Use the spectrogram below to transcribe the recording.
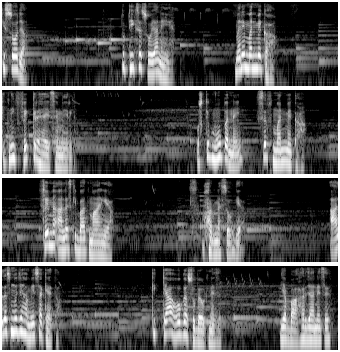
कि सो जा। तू ठीक से सोया नहीं है। मैंने मन में कहा, कितनी फ़िक्र है इसे मेरी। उसके मुँह पर नहीं, सिर्फ़ मन में कहा। फिर मैं आलस की बात मान गया और मैं सो गया। आलस मुझे हमेशा कहता कि क्या होगा सुबह उठने से या बाहर जाने से।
